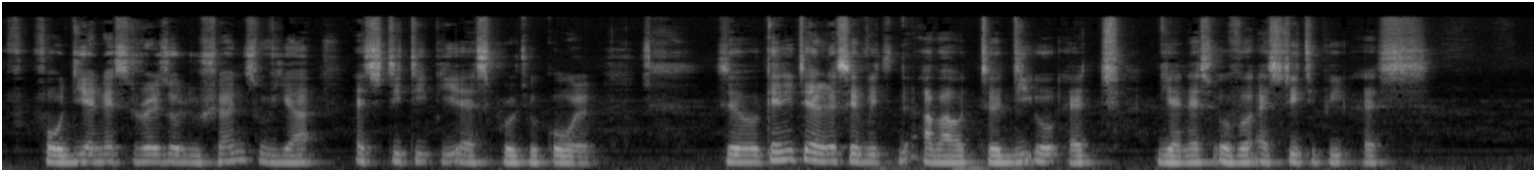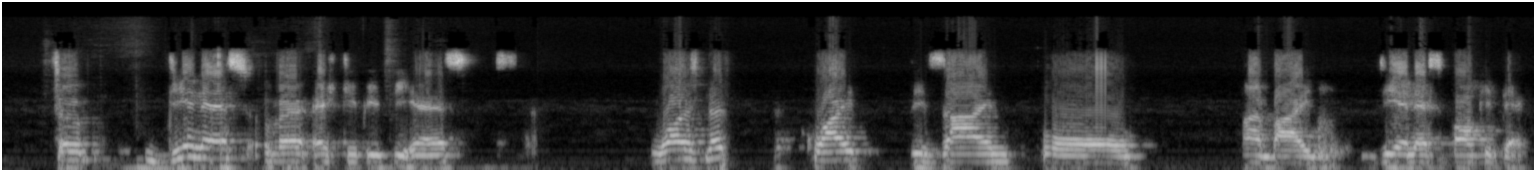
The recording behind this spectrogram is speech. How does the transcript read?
for DNS resolutions via HTTPS protocol. So can you tell us a bit about DOH DNS over HTTPS? So DNS over HTTPS was not quite designed for uh, by DNS architect.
